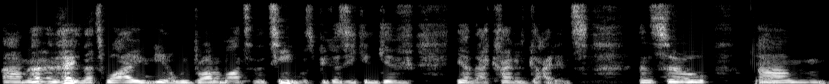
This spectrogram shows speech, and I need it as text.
Um, and, and, hey, that's why you know we brought him onto the team was because he can give you know that kind of guidance. And so yeah. Um,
